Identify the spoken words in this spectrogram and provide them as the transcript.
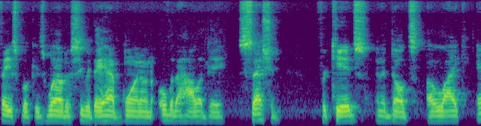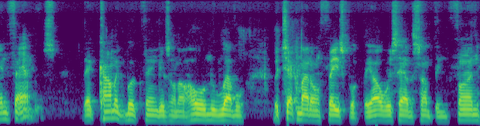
Facebook as well to see what they have going on over the holiday session for kids and adults alike and families. That comic book thing is on a whole new level, but check them out on Facebook. They always have something fun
